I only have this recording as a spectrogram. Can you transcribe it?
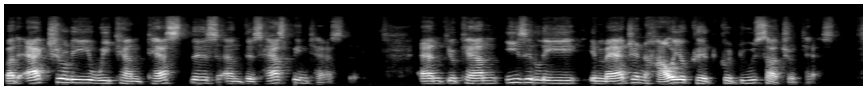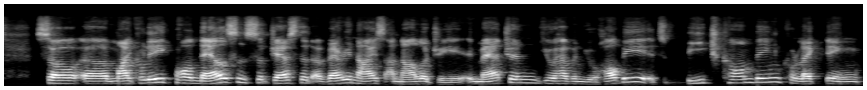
But actually, we can test this, and this has been tested. And you can easily imagine how you could, could do such a test. So uh, my colleague Paul Nelson suggested a very nice analogy. Imagine you have a new hobby, it's beach combing, collecting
